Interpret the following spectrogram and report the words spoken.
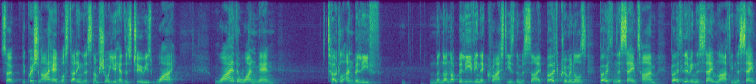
So, the question I had while studying this, and I'm sure you have this too, is why? Why the one man total unbelief, not, not believing that Christ is the Messiah. Both criminals, both in the same time, both living the same life in the same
